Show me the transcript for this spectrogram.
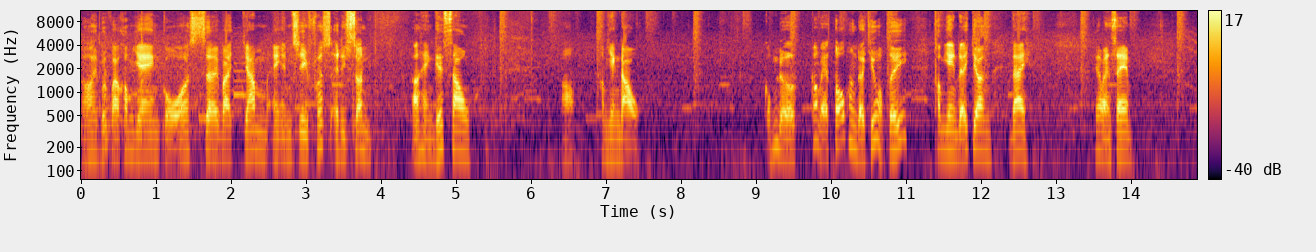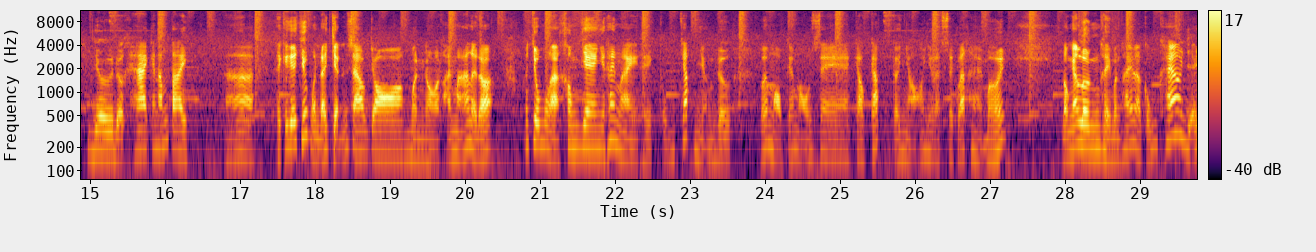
Rồi bước vào không gian của C300 AMG First Edition ở hàng ghế sau. Đó, không gian đầu cũng được, có vẻ tốt hơn đời trước một tí. Không gian để chân, đây. Các bạn xem. Dư được hai cái nắm tay. À, thì cái ghế trước mình đã chỉnh sao cho mình ngồi thoải mái rồi đó. Nói chung là không gian như thế này thì cũng chấp nhận được với một cái mẫu xe cao cấp cỡ nhỏ như là C-Class thế hệ mới độ ngã lưng thì mình thấy là cũng khá dễ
